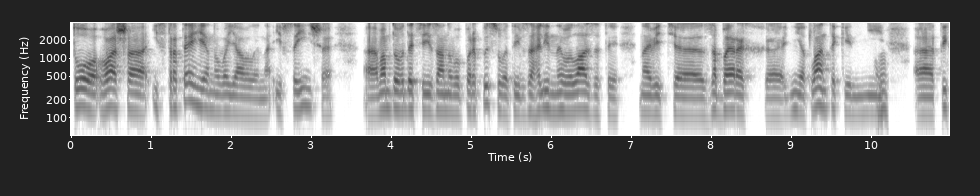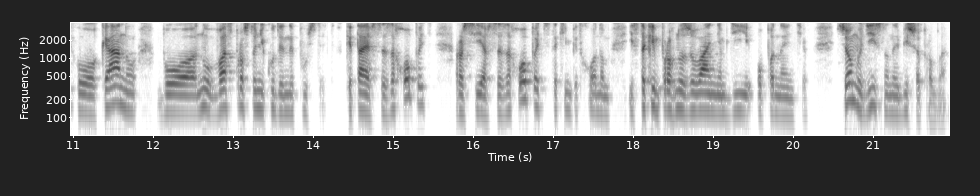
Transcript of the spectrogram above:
то ваша і стратегія новоявлена, і все інше е, вам доведеться і заново переписувати, і взагалі не вилазити навіть е, за берег ні Атлантики, ні Тихого океану, бо ну вас просто нікуди не пустять. Китай все захопить, Росія все захопить з таким підходом і з таким прогнозуванням дій опонентів. В цьому дійсно найбільша проблема.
